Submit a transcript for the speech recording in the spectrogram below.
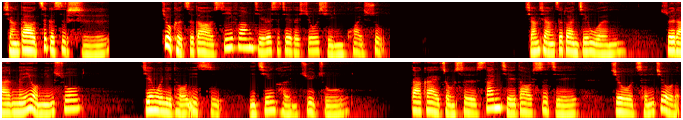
想到这个事实。就可知道西方极乐世界的修行快速。想想这段经文，虽然没有明说，经文里头意思已经很具足，大概总是三劫到四劫就成就了。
